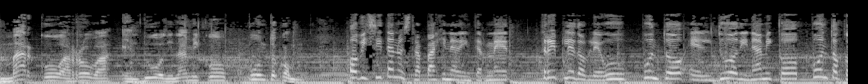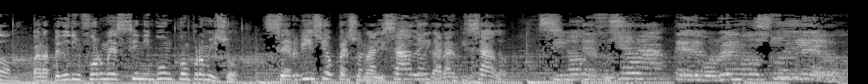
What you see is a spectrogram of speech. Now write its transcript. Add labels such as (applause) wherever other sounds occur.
marco arroba elduodinámico.com o visita nuestra página de internet www.elduodinámico.com para pedir informes sin ningún compromiso. Servicio personalizado y garantizado. Si no te funciona, te devolvemos tu dinero.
